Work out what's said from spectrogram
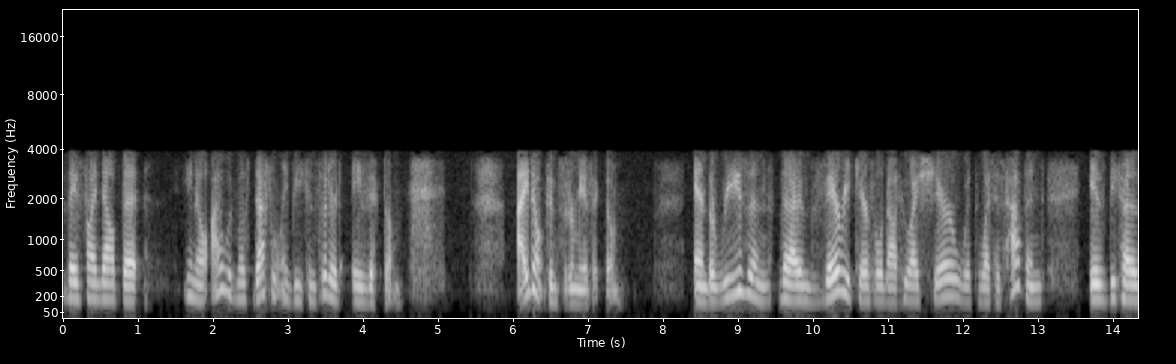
they find out that, you know, I would most definitely be considered a victim. I don't consider me a victim. And the reason that I'm very careful about who I share with what has happened is because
